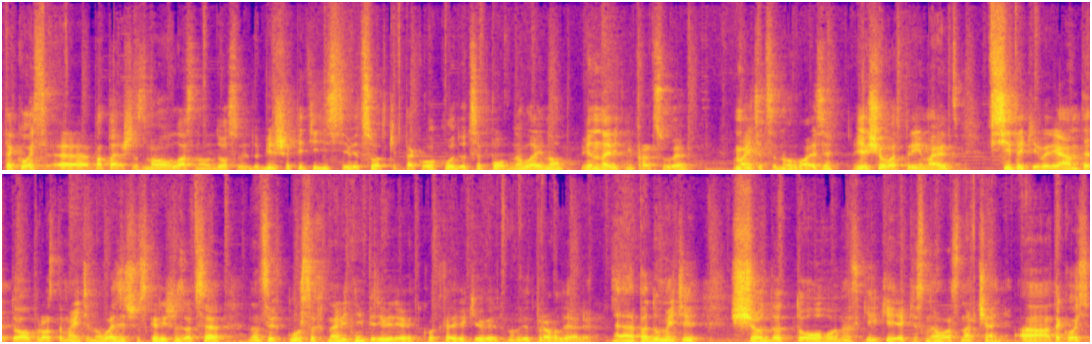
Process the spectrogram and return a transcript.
Так ось, е, по-перше, з мого власного досвіду, більше 50% такого коду це повне лайно, він навіть не працює. Майте це на увазі. Якщо вас приймають всі такі варіанти, то просто майте на увазі, що, скоріше за все, на цих курсах навіть не перевіряють код, який ви відправляли. Е, Подумайте щодо того, наскільки якісне у вас навчання. А, так ось,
